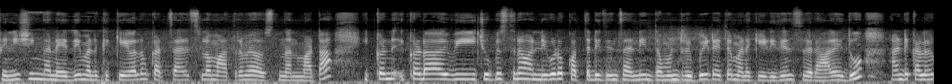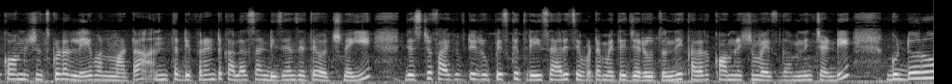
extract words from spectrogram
ఫినిషింగ్ అనేది మనకి కేవలం కట్ శారీస్లో మాత్రమే వస్తుందన్నమాట. ఇక్కడ ఇక్కడ ఇవి చూపిస్తున్నవన్నీ కూడా కొత్త డిజైన్స్ అండి. ఇంతకుముందు రిపీట్ అయితే మనకి ఈ డిజైన్స్ రాలేదు. అండ్ కలర్ కాంబినేషన్స్ కూడా లేవన్నమాట. అంత డిఫరెంట్ కలర్స్ అండ్ డిజైన్స్ అయితే వచ్చినాయి. జస్ట్ ఫైవ్ ఫిఫ్టీ రూపీస్కి త్రీ శారీస్ ఇవ్వటం అయితే జరుగుతుంది. కలర్ కాంబినేషన్ వైజ్ గమనించండి. Guntur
